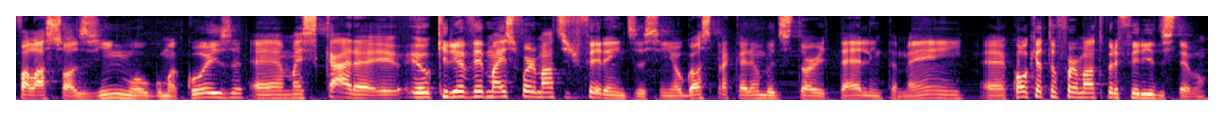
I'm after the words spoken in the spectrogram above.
falar sozinho ou alguma coisa. É, mas, cara, eu, eu queria ver mais formatos diferentes, assim. Eu gosto pra caramba de storytelling também. É, qual que é o teu formato preferido, Estevão?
